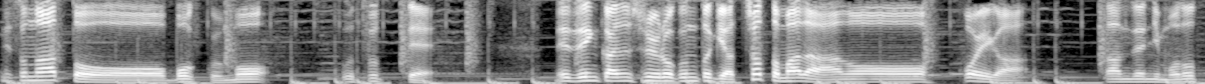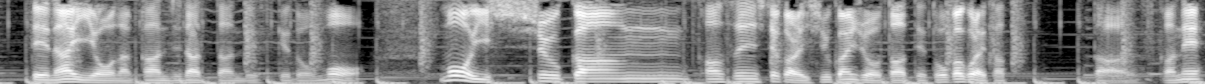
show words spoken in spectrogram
で、その後、僕も移ってで前回の収録の時はちょっとまだあの、声が完全に戻ってないような感じだったんですけどももう1週間感染してから1週間以上経って10日ぐらい経ったんですかね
